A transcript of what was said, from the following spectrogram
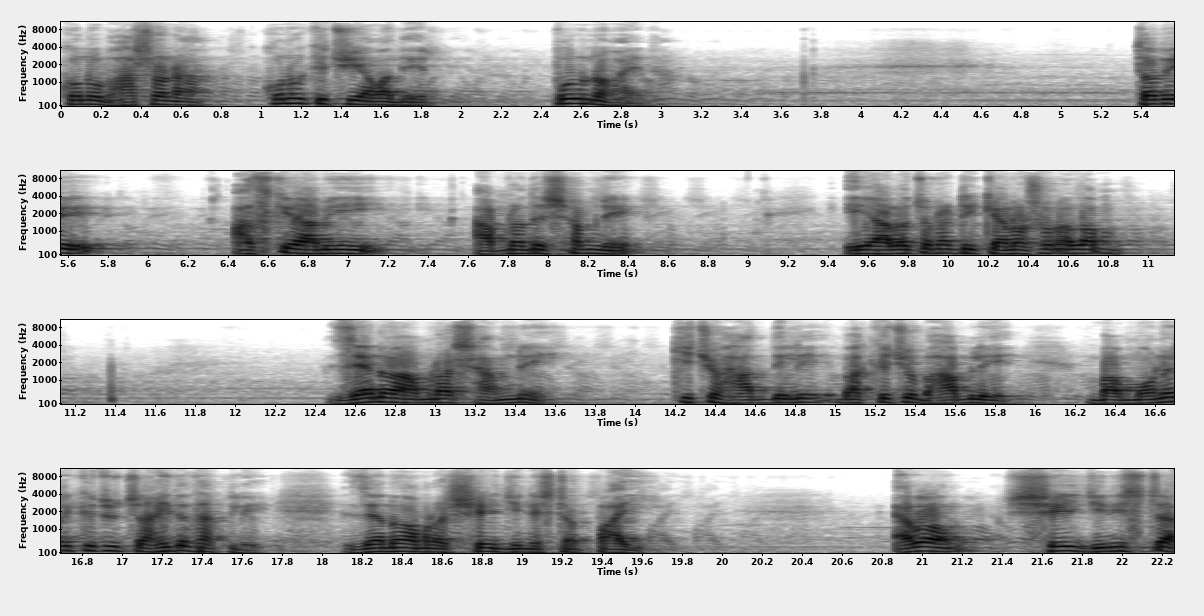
কোনো ভাষণা, কোনো কিছুই আমাদের পূর্ণ হয় না। তবে আজকে আমি আপনাদের সামনে এই আলোচনাটি কেন শোনালাম? যেন আমরা সামনে কিছু হাত দিলে বা কিছু ভাবলে বা মনের কিছু চাহিদা থাকলে যেন আমরা সেই জিনিসটা পাই। এবং সেই জিনিসটা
